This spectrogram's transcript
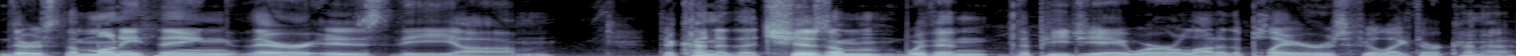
there's the money thing. There is the um, the kind of the chism within the PGA where a lot of the players feel like they're kind of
